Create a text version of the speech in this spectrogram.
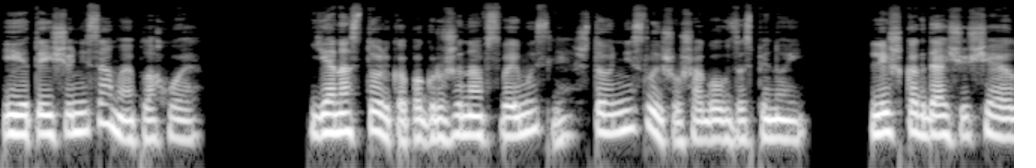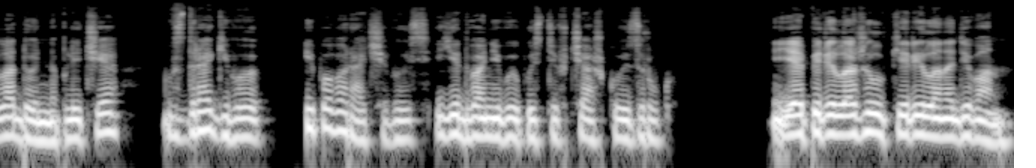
И это еще не самое плохое. Я настолько погружена в свои мысли, что не слышу шагов за спиной. Лишь когда ощущаю ладонь на плече, вздрагиваю и поворачиваюсь, едва не выпустив чашку из рук. Я переложил Кирилла на диван.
